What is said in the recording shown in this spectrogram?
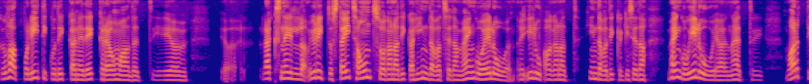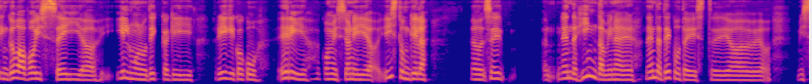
kõvad poliitikud ikka, need EKRE omad, et ja, ja läks neil üritus täitsa untsu, aga nad ikka hindavad seda mänguelu, ilu, aga nad hindavad ikkagi seda mängu ilu ja näed, Martin Kõvapoiss ei äh, ilmunud ikkagi Riigikogu erikomisjoni istungile, äh, see, nende hindamine nende tegude eest ja, ja mis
